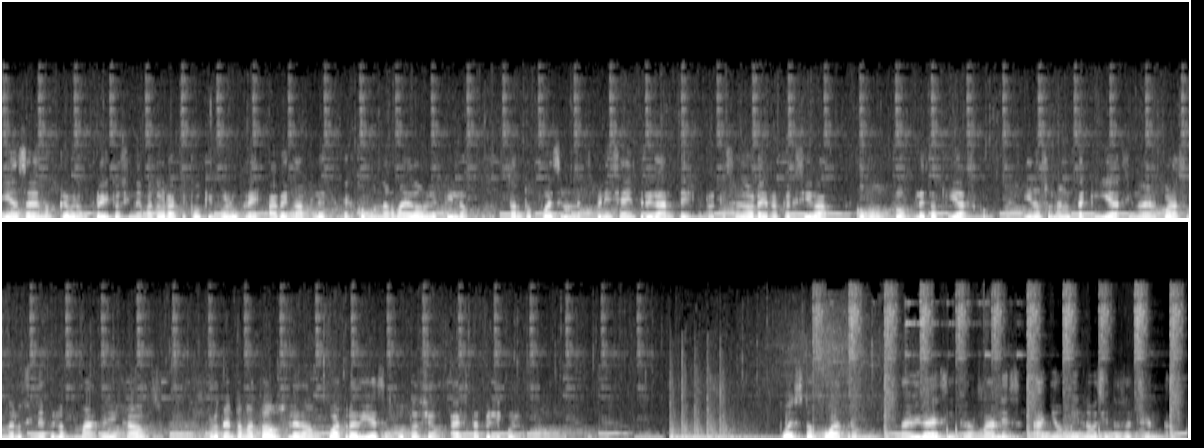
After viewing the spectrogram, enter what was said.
Bien sabemos que ver un proyecto cinematográfico que involucre a Ben Affleck es como un arma de doble filo. Tanto puede ser una experiencia intrigante, enriquecedora y reflexiva, como un completo fiasco. Y no solo en la taquilla, sino en el corazón de los cinéfilos más dedicados. Rotten Tomatoes le da un 4 de 10 en puntuación a esta película. Puesto 4. Navidades Infernales, año 1980.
